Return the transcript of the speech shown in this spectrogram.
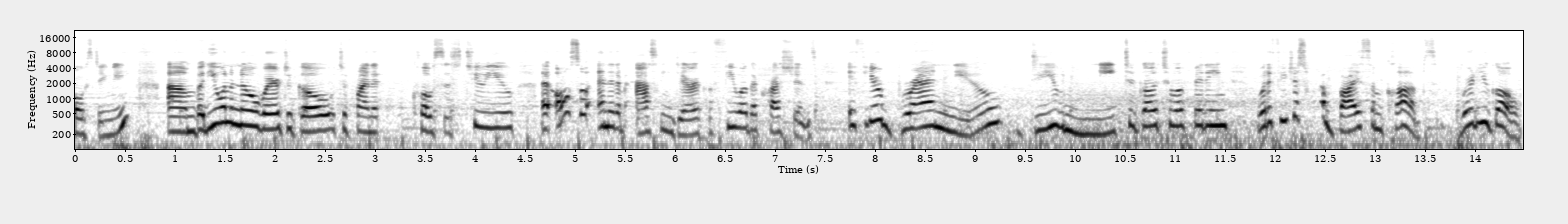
hosting me. Um, but you wanna know where to go to find it closest to you. I also ended up asking Derek a few other questions. If you're brand new, do you need to go to a fitting? What if you just wanna buy some clubs? Where do you go?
